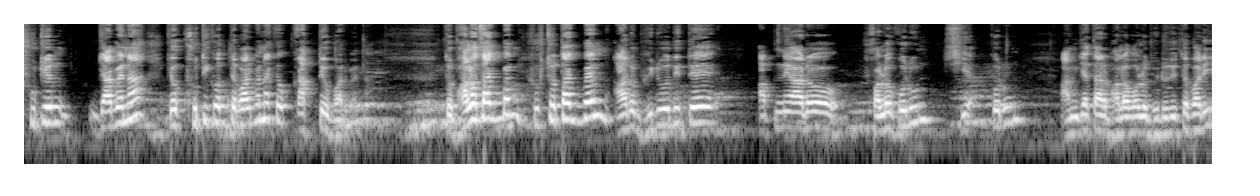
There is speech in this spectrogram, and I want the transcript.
ছুটে যাবে না, কেউ ক্ষতি করতে পারবে না, কেউ কাটতেও পারবে না। তো ভালো থাকবেন, সুস্থ থাকবেন, আরও ভিডিও দিতে আপনি আরও ফলো করুন শেয়ার করুন। আমি যাতে আর ভালো ভালো ভিডিও দিতে পারি।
